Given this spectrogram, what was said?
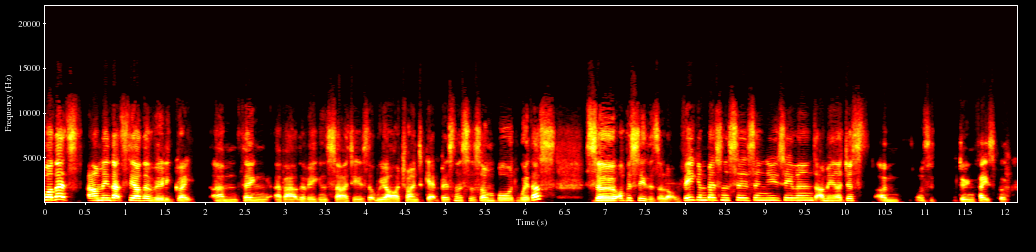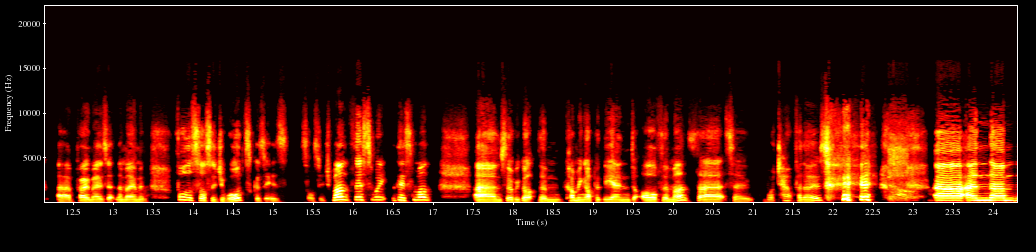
well that's i mean that's the other really great um, thing about the vegan society is that we are trying to get businesses on board with us. So obviously there's a lot of vegan businesses in new zealand. I mean i just um also doing facebook uh, promos at the moment for the sausage awards because it is sausage month this week this month. Um, so we got them coming up at the end of the month uh, so watch out for those. Uh, and um,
